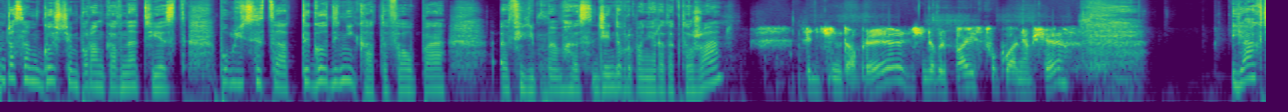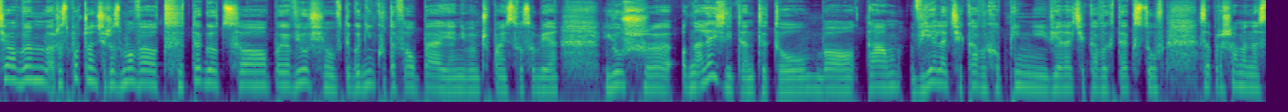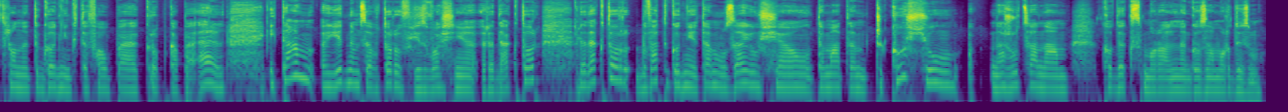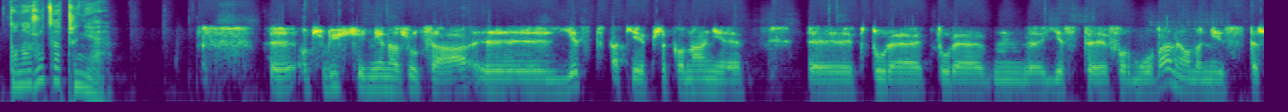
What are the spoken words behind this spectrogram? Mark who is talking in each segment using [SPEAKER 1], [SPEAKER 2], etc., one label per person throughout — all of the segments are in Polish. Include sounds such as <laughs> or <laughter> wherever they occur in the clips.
[SPEAKER 1] Tymczasem gościem poranka wnet jest publicysta tygodnika TVP Filip Memches. Dzień dobry panie redaktorze.
[SPEAKER 2] Dzień dobry, dzień dobry Państwu, kłaniam się.
[SPEAKER 1] Ja chciałabym rozpocząć rozmowę od tego, co pojawiło się w tygodniku TVP. Ja nie wiem, czy Państwo sobie już e, odnaleźli ten tytuł, bo tam wiele ciekawych opinii, wiele ciekawych tekstów. Zapraszamy na stronę tygodniktvp.pl i tam jednym z autorów jest właśnie redaktor. Redaktor dwa tygodnie temu zajął się tematem, czy Kościół narzuca nam kodeks moralnego zamordyzmu. To narzuca, czy nie?
[SPEAKER 2] E, oczywiście nie narzuca. E, jest takie przekonanie, e, które, które mm, jest formułowane. Ono nie jest też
